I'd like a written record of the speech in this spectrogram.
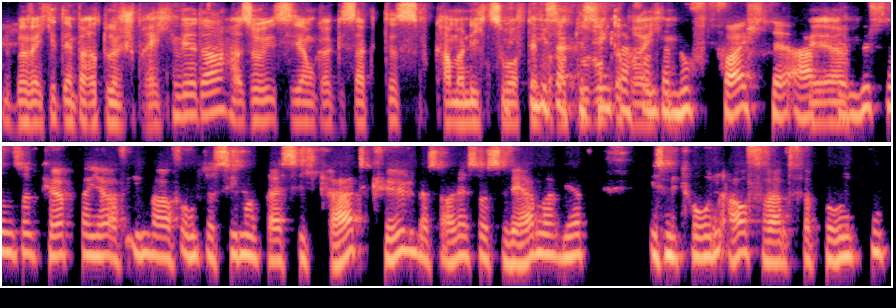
Über welche Temperaturen sprechen wir da? Also Sie haben gerade gesagt, das kann man nicht so auf Temperatur gesagt, das hängt runterbrechen. von der Luftfeuchte ab. Ja. Wir müssen unseren Körper ja auf immer auf unter 37 Grad kühlen. Das alles, was wärmer wird, ist mit hohem Aufwand verbunden.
